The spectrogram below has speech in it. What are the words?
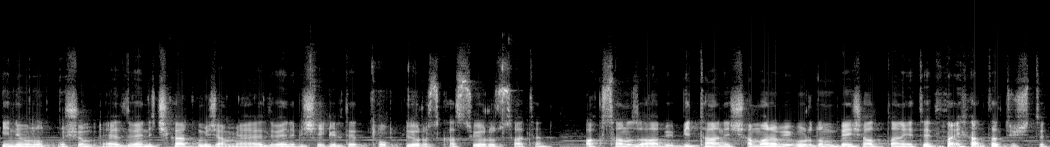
yine unutmuşum. Eldiveni çıkartmayacağım ya. Eldiveni bir şekilde topluyoruz, kasıyoruz zaten. Baksanız abi bir tane şamara bir vurdum. 5-6 tane ETF aynı düştü.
